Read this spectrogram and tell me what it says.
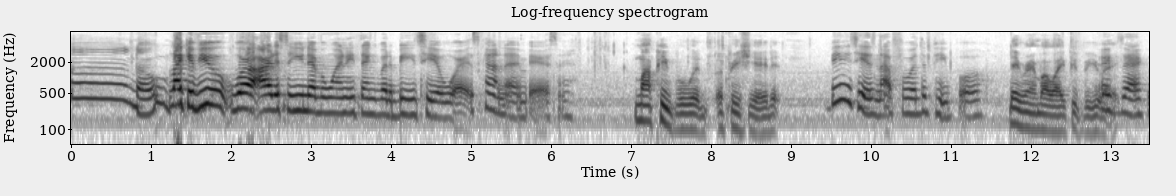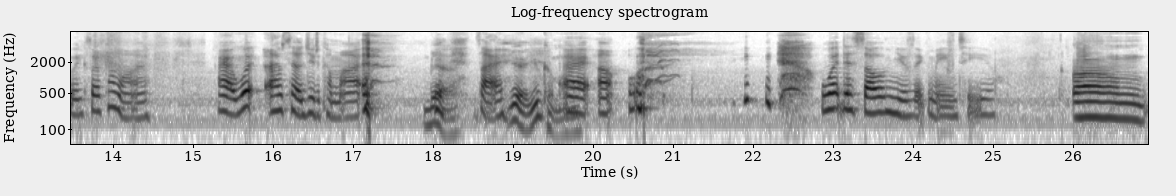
Uh, no. Like if you were an artist and you never won anything but a BET award, it's kind of embarrassing. My people would appreciate it. BET is not for the people. They ran by white people. You're right. Exactly. So come on. All right, what I told you to come on. Yeah. Sorry. Yeah, you come on. All right. Um, what does soul music mean to you? Um,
